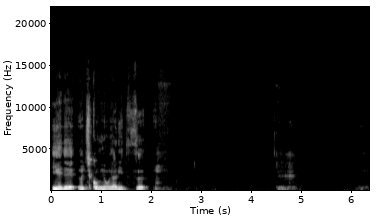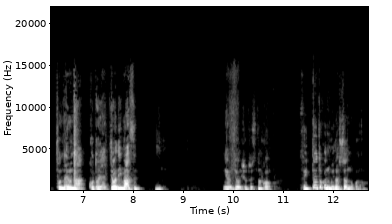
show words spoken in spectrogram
家で打ち込みをやりつつ、そんなようなことをやっております。いや、じゃあ、ひょっとしてなんか、ツイッターとかにもいらっしゃるのかな？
